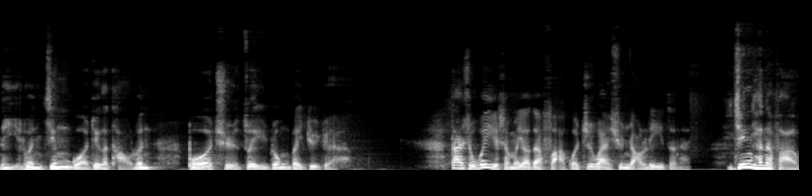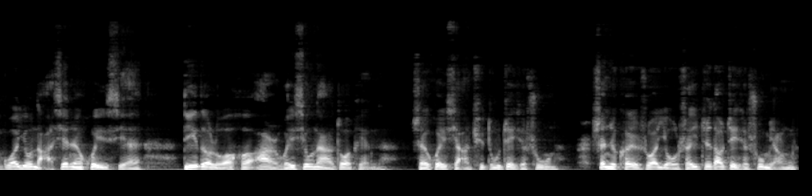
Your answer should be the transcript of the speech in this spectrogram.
理论经过这个讨论。驳斥最终被拒绝，但是为什么要在法国之外寻找例子呢？今天的法国有哪些人会写狄德罗和阿尔维修那样作品呢？谁会想去读这些书呢？甚至可以说，有谁知道这些书名呢？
